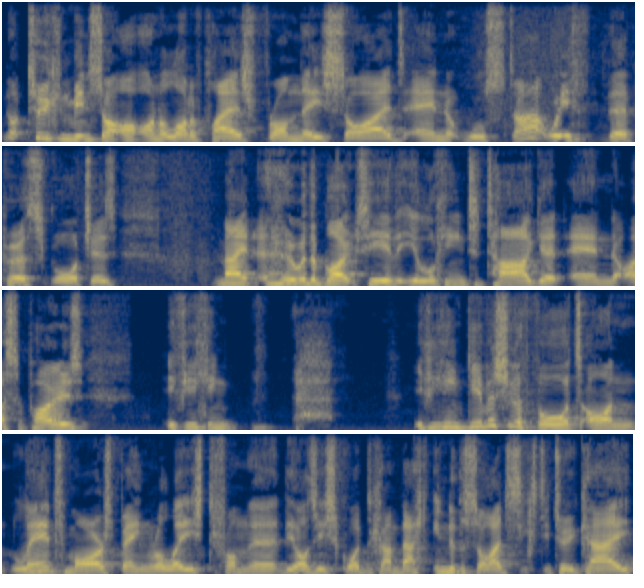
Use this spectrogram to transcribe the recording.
not too convinced on, on, a lot of players from these sides, and we'll start with the Perth Scorchers. Mate, who are the blokes here that you're looking to target? And I suppose if you can if you can give us your thoughts on Lance Morris being released from the, the Aussie squad to come back into the side, 62k,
